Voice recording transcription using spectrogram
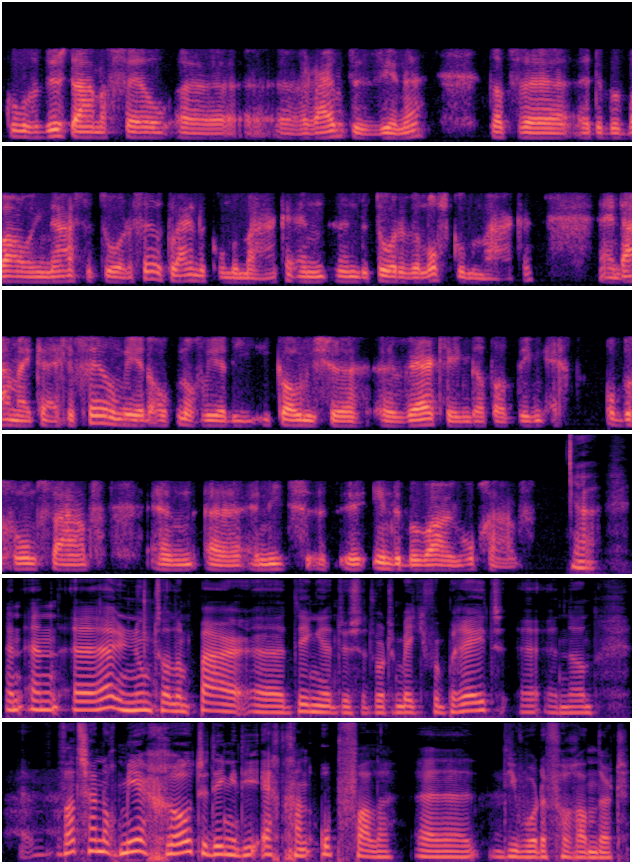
konden we dusdanig veel uh, ruimte winnen dat we de bebouwing naast de toren veel kleiner konden maken en, en, de toren weer los konden maken. En daarmee krijg je veel meer ook nog weer die iconische werking dat dat ding echt op de grond staat en, en niet in de bebouwing opgaat. Ja, en, en uh, u noemt al een paar uh, dingen, dus het wordt een beetje verbreed. Uh, en dan, wat zijn nog meer grote dingen die echt gaan opvallen, die worden veranderd?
